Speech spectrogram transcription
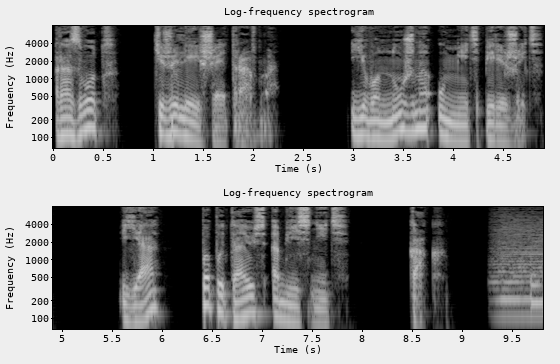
Развод — тяжелейшая травма его нужно уметь пережить. Я попытаюсь объяснить, как. Thank you.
